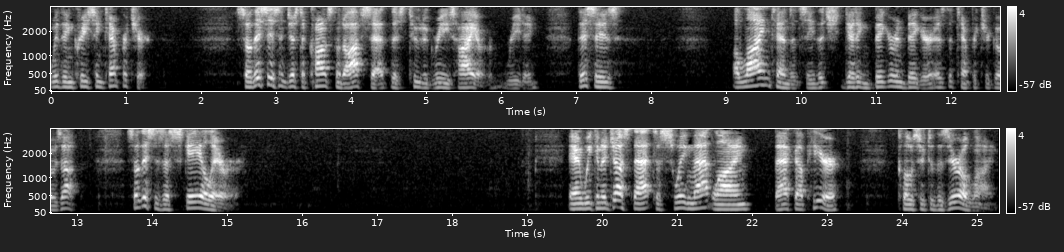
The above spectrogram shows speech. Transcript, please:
with increasing temperature. So this isn't just a constant offset, this 2 degrees higher reading. This is a line tendency that's getting bigger and bigger as the temperature goes up. So this is a scale error. And we can adjust that to swing that line back up here closer to the zero line.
